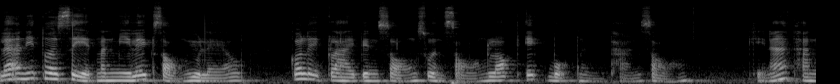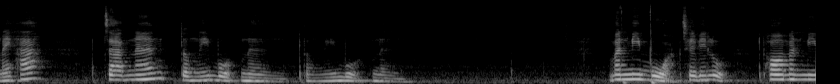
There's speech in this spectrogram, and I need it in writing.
และอันนี้ตัวเศษมันมีเลข 2 อยู่แล้ว ก็เลยกลายเป็น 2 ส่วน 2 ล็อก x บวก 1 ฐาน 2 โอเคนะ ทันไหมคะ จากนั้นตรงนี้บวก 1 ตรงนี้บวก 1 มันมีบวกใช่ไหมลูก พอมันมี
